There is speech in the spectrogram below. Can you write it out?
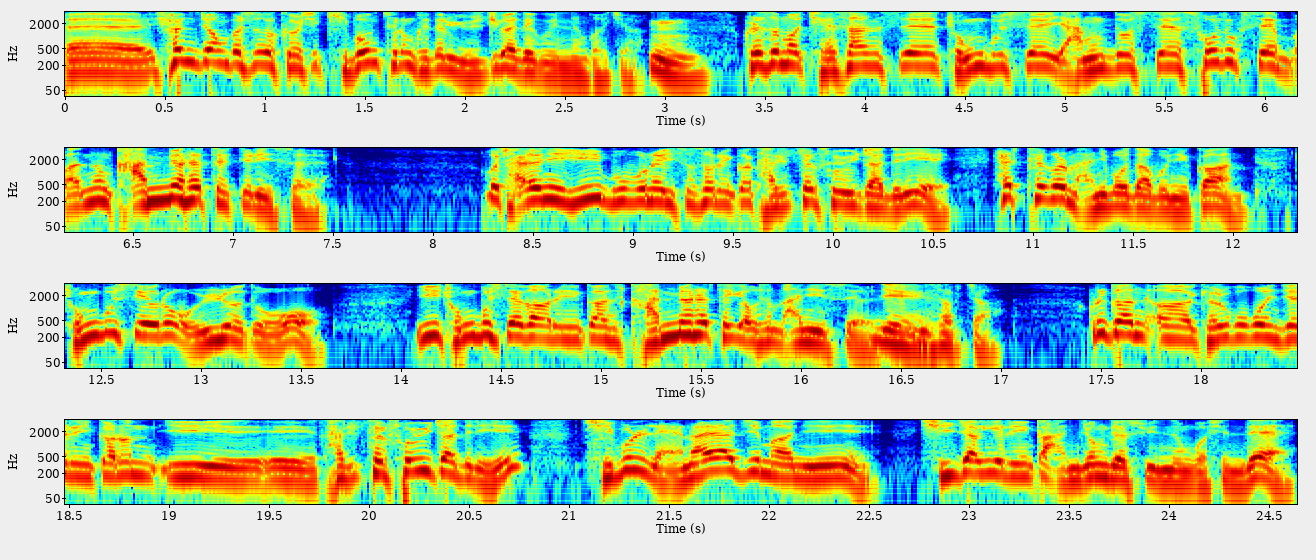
에, 현 정부에서도 그것이 기본 틀은 그대로 유지가 되고 있는 거죠. 그래서 뭐 재산세, 종부세, 양도세, 소득세 많은 감면 혜택들이 있어요. 그 자연히 이 부분에 있어서 그러니까 다주택 소유자들이 혜택을 많이 보다 보니까 종부세를 올려도 이 종부세가 그러니까 감면 혜택이 여기서 많이 있어요. 예. 임대사업자. 그러니까 어 결국은 이제 그러니까는 이 다주택 소유자들이 집을 내놔야지만이 시장이 그러니까 안정될 수 있는 것인데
